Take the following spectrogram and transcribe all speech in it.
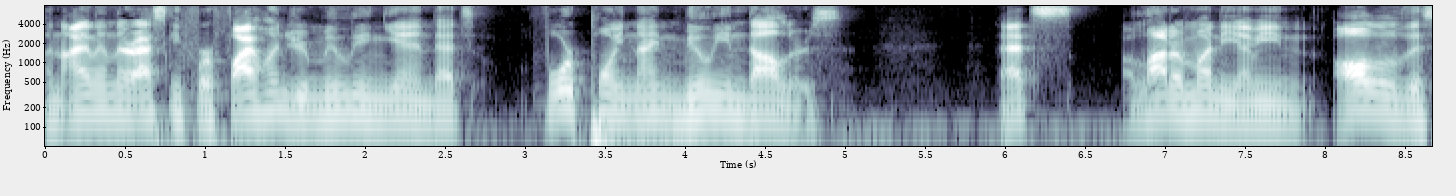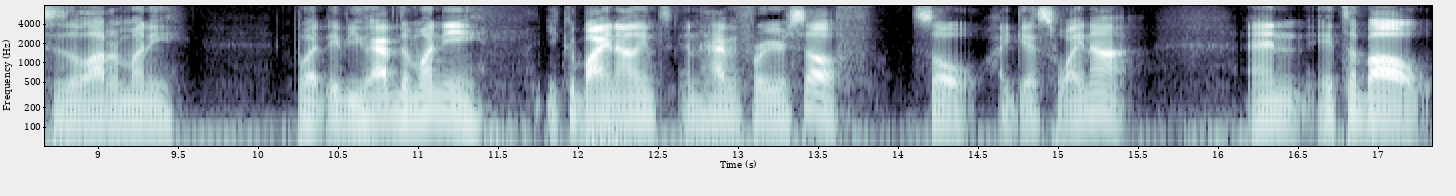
an island they're asking for 500 million yen. That's 4.9 million dollars. That's a lot of money. I mean, all of this is a lot of money. But if you have the money, you could buy an island and have it for yourself. So I guess why not? And it's about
